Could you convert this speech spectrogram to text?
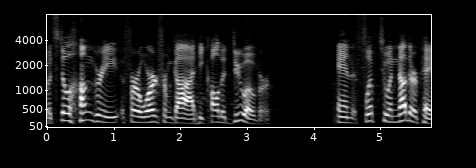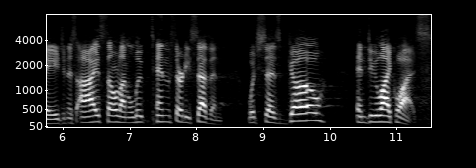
but still hungry for a word from God, he called a do over and flipped to another page, and his eyes settled on Luke 10 37, which says, Go and do likewise.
